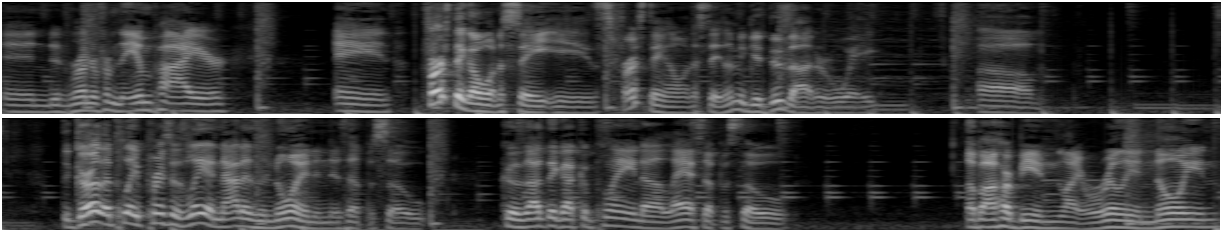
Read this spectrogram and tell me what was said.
and running from the Empire. And first thing I want to say is first thing I want to say. Let me get this out of the way. Um, the girl that played Princess Leia not as annoying in this episode because I think I complained uh, last episode about her being like really annoying.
